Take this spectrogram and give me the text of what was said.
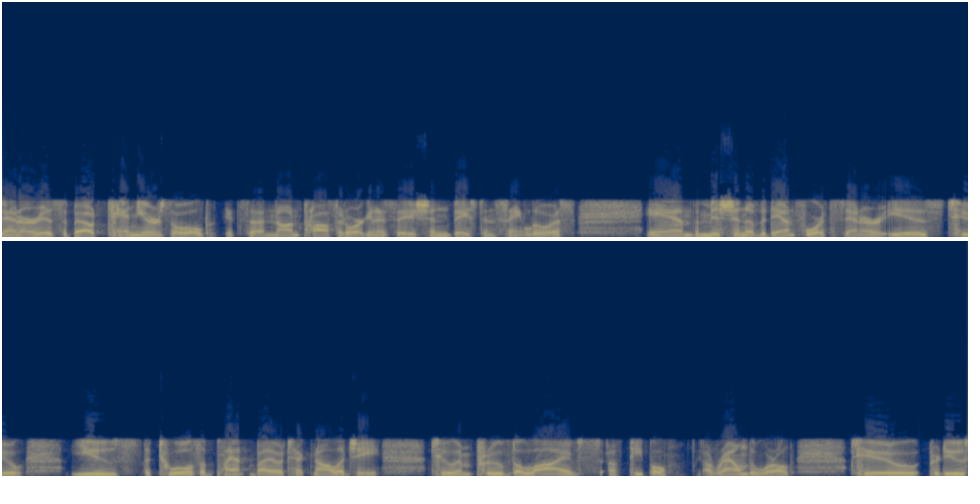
Center is about 10 years old. It's a nonprofit organization based in St. Louis. And the mission of the Danforth Center is to use the tools of plant biotechnology to improve the lives of people around the world to produce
